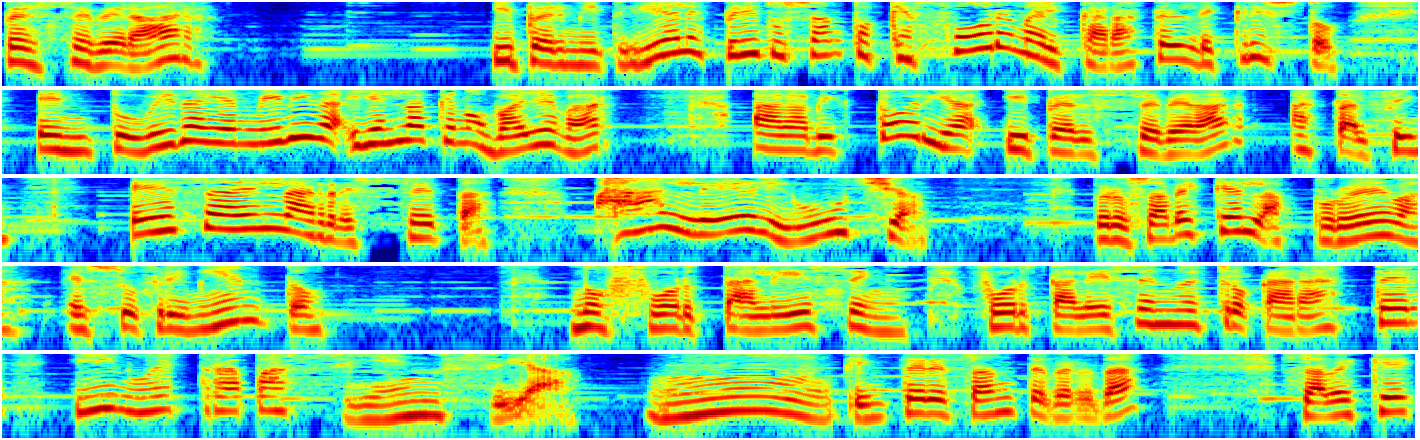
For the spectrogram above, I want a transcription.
perseverar y permitirle al Espíritu Santo que forme el carácter de Cristo en tu vida y en mi vida y es la que nos va a llevar a la victoria y perseverar hasta el fin. Esa es la receta. Aleluya. Pero sabes que las pruebas, el sufrimiento, nos fortalecen, fortalecen nuestro carácter y nuestra paciencia. Mmm, qué interesante, ¿verdad? Sabes que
